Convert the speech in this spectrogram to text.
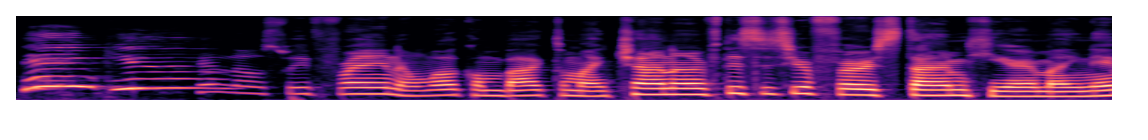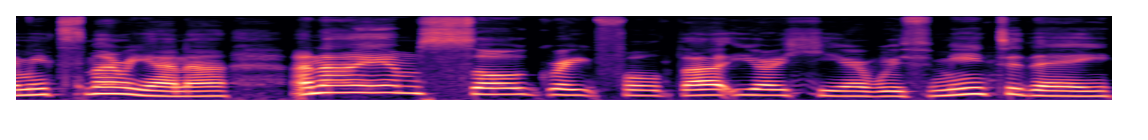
Thank you. Hello, sweet friend, and welcome back to my channel. If this is your first time here, my name is Mariana, and I am so grateful that you're here with me today.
